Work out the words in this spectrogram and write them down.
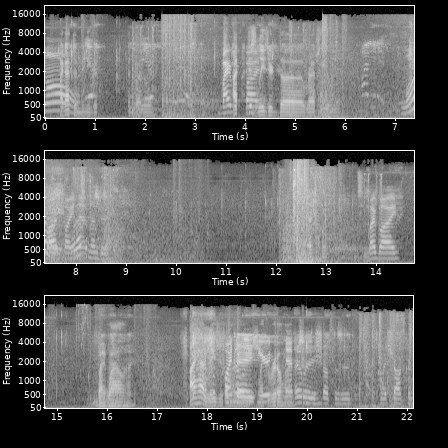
no. I got the minigun, by the way. Bye, bye, I bye, just lasered the Rapscallion. What? Bye, bye, what happened Nets. under? That's point. Bye, bye. Bye bye. Wow. bye. I had I could laser finally Okay. hear like real hard. I Neptune. already shot the Zid. My shotgun.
